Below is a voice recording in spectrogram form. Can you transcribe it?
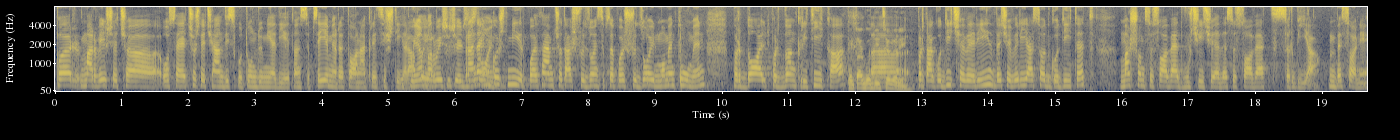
për marrëveshjet që ose çështjet që janë diskutu në dy mijë e dhjetën, sepse jemi n'rrethana krejtësisht tjera. Po janë, jo, marrëveshje që ekzistojnë. Prandaj nuk është mirë, po e them që ta shfrytëzojnë sepse po e shfrytëzojnë momentumin për dal, për të dhënë kritika, për ta goditur eh, qeverinë. Për ta goditur qeverinë dhe qeveria sot goditet më shumë se sa vet Vuçiçi edhe se sa vet Serbia. Mbesoni,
